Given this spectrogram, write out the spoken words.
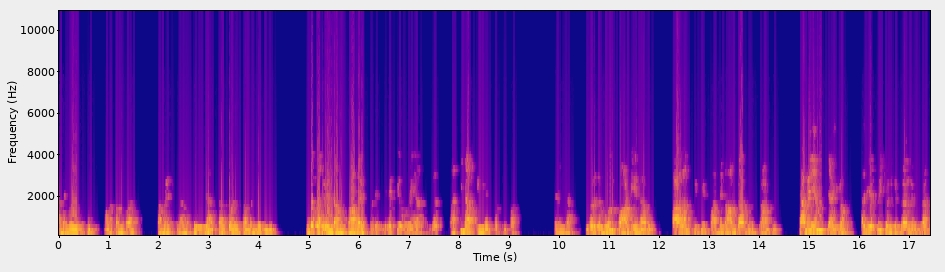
அனைவருக்கும் வணக்கம் தான் தமிழ் நமக்கு தற்போது தமிழ் இருந்து இந்த பதிவில் நாம் காண இருப்பது இலக்கிய உரையாசிரியர் நச்சினார்கிங்கர் பற்றிப்பார் சரிங்களா? இவரது ஊர் பாண்டிய நாடு காலம் கிபி பதினான்காம் நூற்றாண்டு. சமயம் சைவம். அது எப்படி சொல்கின்றார்கள் என்றால்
